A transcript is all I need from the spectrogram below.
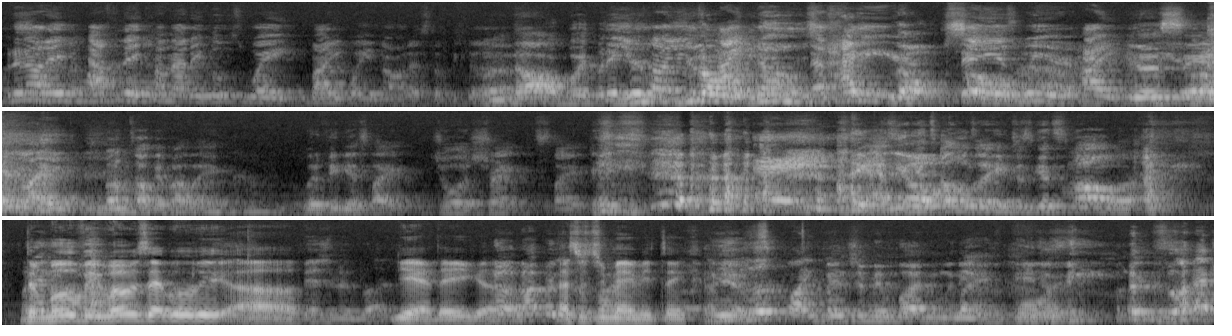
But then they, after they come out, they lose weight, body weight, and all that stuff because. No, but, But they you, don't you don't height, though. lose That's height weird. though. That so, is weird. Height is You're weird. saying like, But I'm talking about like, what if he gets like George shrinks? Like, hey, like as he yo. gets older, he just gets smaller. The movie, what was that movie? Uh, Benjamin Button. yeah, there you No, go. not That's what you Benjamin made me think. of. He Yeah. looked like Benjamin Button when Like, he was he born. just- He looks like,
